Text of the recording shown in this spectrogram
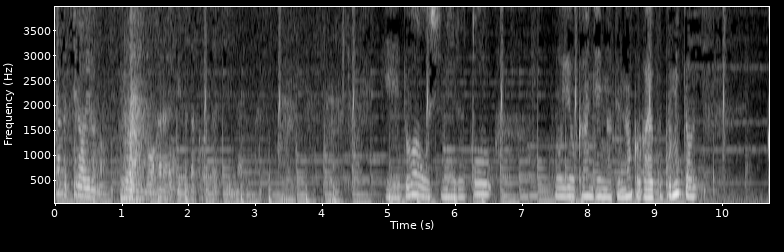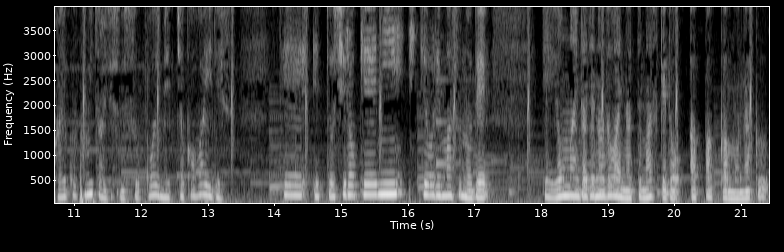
また違う色のフローリングを貼らせていただく形になります。えードアを閉めるとこういう感じになってなんか外国みたい外国みたいですね。すごいめっちゃ可愛いですでえっと白系にしておりますので、え4枚建てのドアになってますけど圧迫感もなく、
